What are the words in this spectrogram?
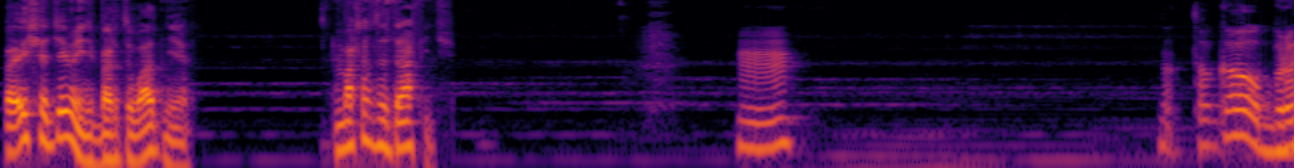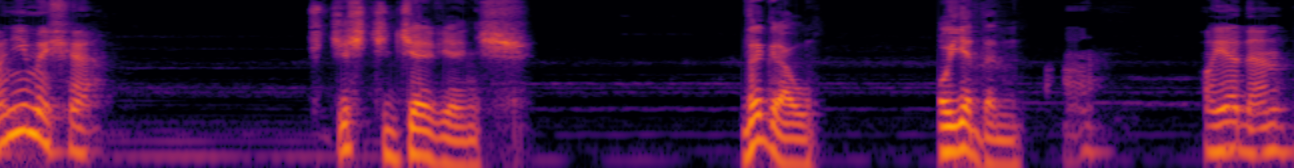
29, bardzo ładnie. Ma szansę trafić. Hmm. No to go, bronimy się. 39. Wygrał. O jeden. O jeden.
